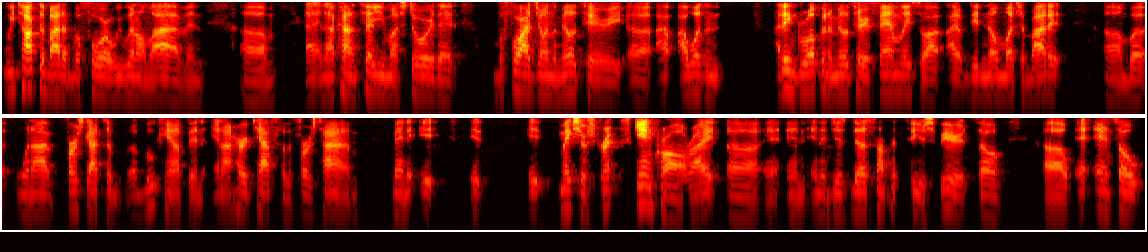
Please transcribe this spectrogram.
we talked about it before we went on live, and um, and I kind of tell you my story that before I joined the military, uh, I, I, wasn't, I didn't grow up in a military family, so I, I didn't know much about it. Um, but when I first got to boot camp and, and I heard taps for the first time, man, it it it makes your skin crawl, right? Uh, and and it just does something to your spirit. So, uh, and, and so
